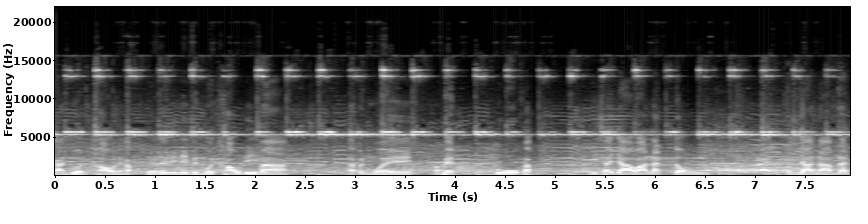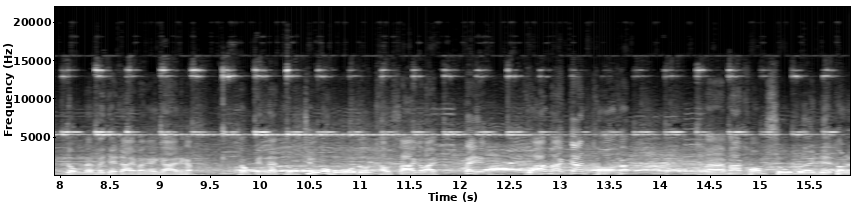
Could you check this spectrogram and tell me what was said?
การดวลเข่านะครับเหนือธรณีนี่เป็นมวยเข่าดีมาก และเป็นมวยประเภทบูครับ มีฉายาว่าแรดดงสมญานามแรดดงนั้นไม่ใช่ได้มาง่ายๆนะครับต้องเป็นแรดสมชื่อโอ้โหโดนเข่าซ้ายเข้าไปเตะขวาหมาก้านคอครับ มามาของสูงเลยเหนือธร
